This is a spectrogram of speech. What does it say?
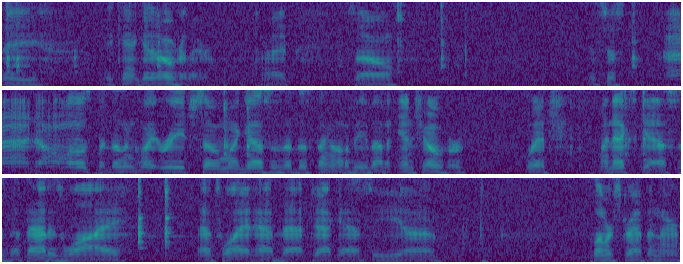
the, you can't get it over there, right? So, it's just uh, almost, but doesn't quite reach. So my guess is that this thing ought to be about an inch over, which my next guess is that that is why, that's why it had that jackassy uh, plumber strap in there.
